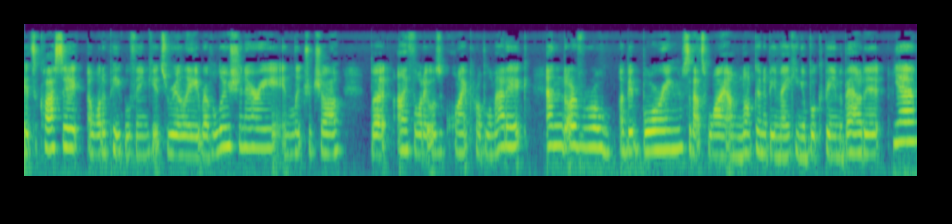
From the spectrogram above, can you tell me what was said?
It's a classic, a lot of people think it's really revolutionary in literature, but I thought it was quite problematic and overall a bit boring, so that's why I'm not going to be making a book beam about it. Yeah,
